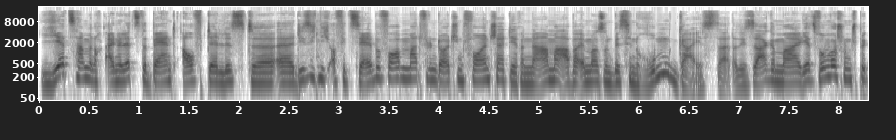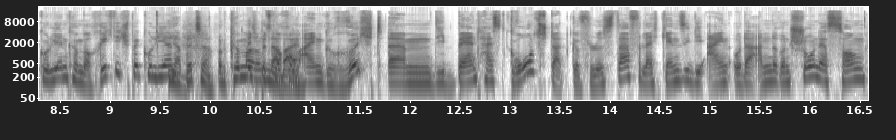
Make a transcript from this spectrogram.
Jetzt haben wir noch eine letzte Band auf der Liste, äh, die sich nicht offiziell beworben hat für den deutschen Vorentscheid, deren Name aber immer so ein bisschen rumgeistert. Also ich sage mal, jetzt wo wir schon spekulieren, können wir auch richtig spekulieren. Ja, bitte. Und kümmern Ich uns bin noch dabei. um ein Gerücht. Ähm, die Band heißt Großstadtgeflüster. Vielleicht kennen Sie die ein oder anderen schon. Der Song,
